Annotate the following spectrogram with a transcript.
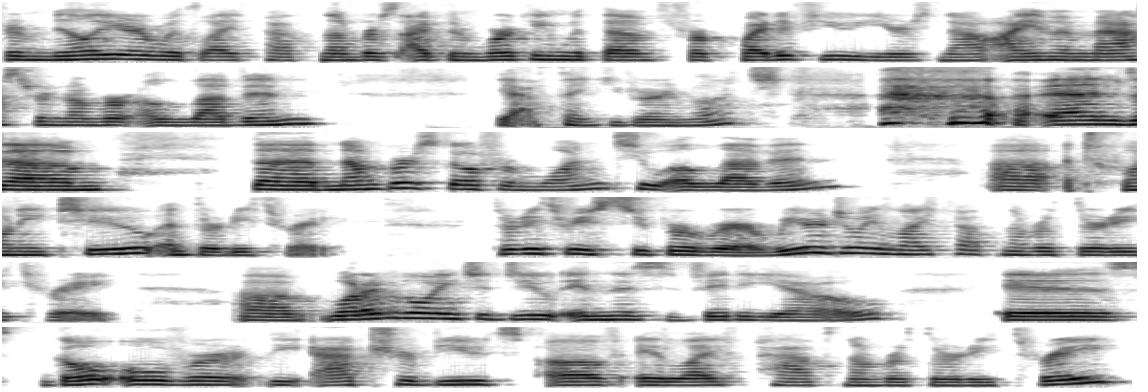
familiar with life path numbers, I've been working with them for quite a few years now. I am a master number 11 yeah, thank you very much. and um, the numbers go from 1 to 11, uh, 22, and 33. 33 is super rare. We are doing life path number 33. Uh, what I'm going to do in this video is go over the attributes of a life path number 33,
